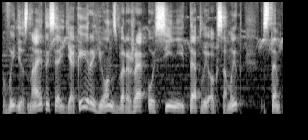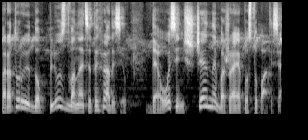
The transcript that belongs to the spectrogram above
ви дізнаєтеся, який регіон збереже осінній теплий оксамит з температурою до плюс 12 градусів, де осінь ще не бажає поступатися.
